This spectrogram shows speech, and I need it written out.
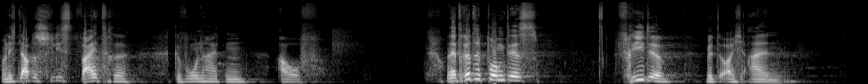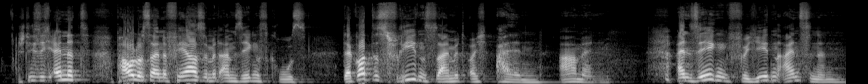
Und ich glaube, es schließt weitere Gewohnheiten auf. Und der dritte Punkt ist Friede mit euch allen. Schließlich endet Paulus seine Verse mit einem Segensgruß. Der Gott des Friedens sei mit euch allen. Amen. Ein Segen für jeden Einzelnen.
